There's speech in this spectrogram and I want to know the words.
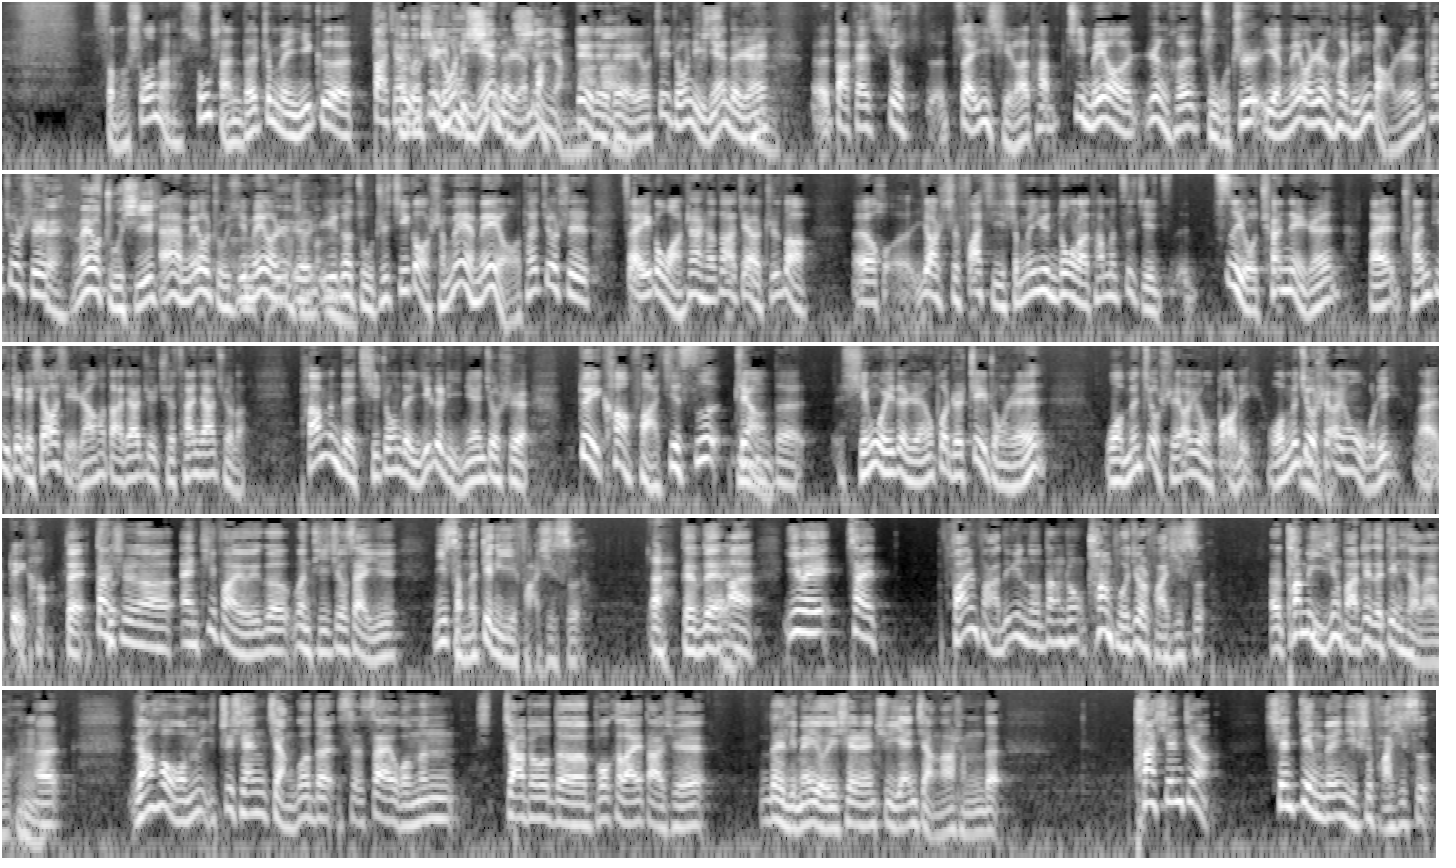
怎么说呢？松散的这么一个，大家有这种理念的人吧？对对对，有这种理念的人，呃，大概就在一起了。他既没有任何组织，也没有任何领导人，他就是，没有主席，哎，没有主席，没有一个组织机构，什么也没有。他就是在一个网站上，大家要知道。呃，要是发起什么运动了，他们自己自有圈内人来传递这个消息，然后大家就去参加去了。他们的其中的一个理念就是对抗法西斯这样的行为的人、嗯、或者这种人，我们就是要用暴力，我们就是要用武力来对抗。对，但是呢，Antifa 有一个问题就在于你怎么定义法西斯？哎，对不对啊？因为在反法的运动当中，川普就是法西斯，呃，他们已经把这个定下来了，呃。嗯然后我们之前讲过的，在在我们加州的伯克莱大学那里面有一些人去演讲啊什么的，他先这样，先定为你是法西斯，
